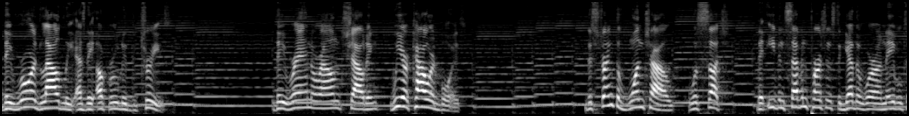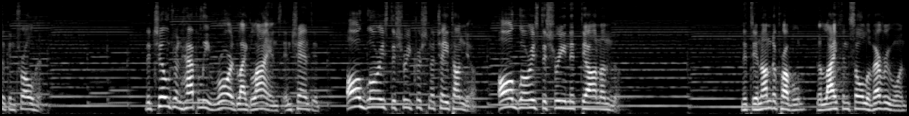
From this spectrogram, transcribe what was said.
They roared loudly as they uprooted the trees. They ran around shouting, We are cowherd boys. The strength of one child was such that even seven persons together were unable to control him. The children happily roared like lions and chanted, All glories to Sri Krishna Chaitanya, all glories to Sri Nityananda. Nityananda Prabhu, the life and soul of everyone,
